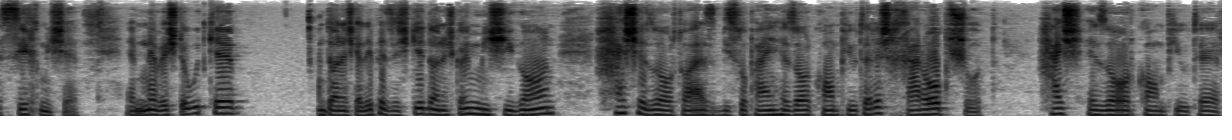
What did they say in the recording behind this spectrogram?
سیخ میشه. نوشته بود که دانشکده پزشکی دانشگاه میشیگان 8000 تا از 25000 کامپیوترش خراب شد. 8000 کامپیوتر.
